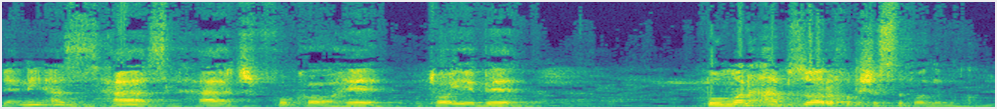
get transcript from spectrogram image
یعنی از حزل، حج، فکاهه، طایبه به عنوان ابزار خودش استفاده می‌کنه.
